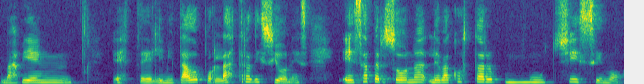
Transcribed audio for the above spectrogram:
más bien este, limitado por las tradiciones, esa persona le va a costar muchísimo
